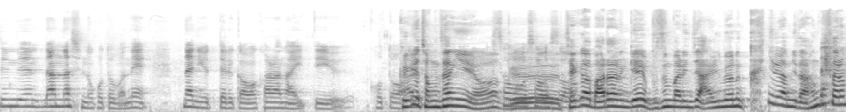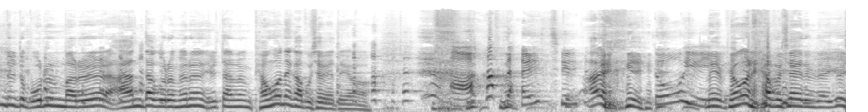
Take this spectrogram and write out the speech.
全然旦那氏の言葉ね、何言ってるかわからないっていう ことは。 그게 정상이에요. 소, 그 소, 소. 제가 말하는 게 무슨 말인지 알면은 큰일 납니다. 한국 사람들도 모르는 말을 안다 그러면은 일단은 병원에 가보셔야 돼요. あ、大事。 아, どういう意味 네, 병원에 가보셔야 됩니다. 이거 いや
